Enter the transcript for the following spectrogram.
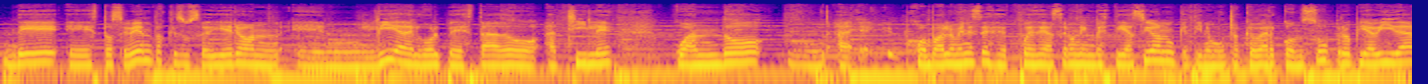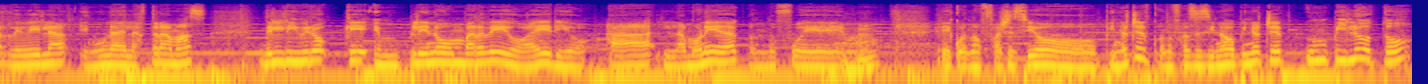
de estos eventos que sucedieron en el día del golpe de Estado a Chile cuando mm, eh, Juan Pablo Meneses, después de hacer una investigación que tiene mucho que ver con su propia vida, revela en una de las tramas del libro que en pleno bombardeo aéreo a la moneda, cuando fue eh, cuando falleció Pinochet, cuando fue asesinado Pinochet, un piloto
